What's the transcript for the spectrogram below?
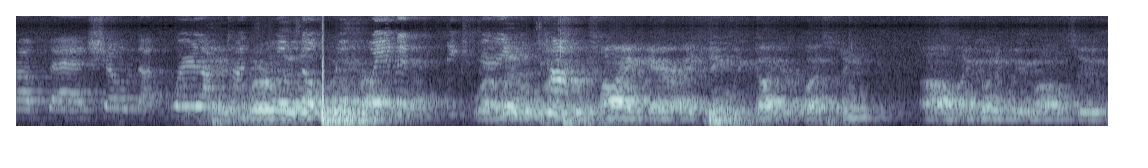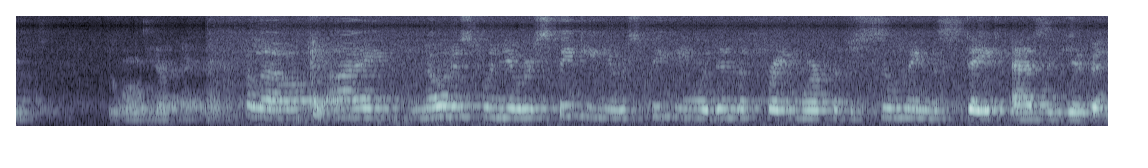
have uh, shown that where Okay, left-hand we're a little so pushed for- women We're a little experience harm. for time here. I think we've got your question. Um, I'm going to move on to the. Hello, I noticed when you were speaking, you were speaking within the framework of assuming the state as a given,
